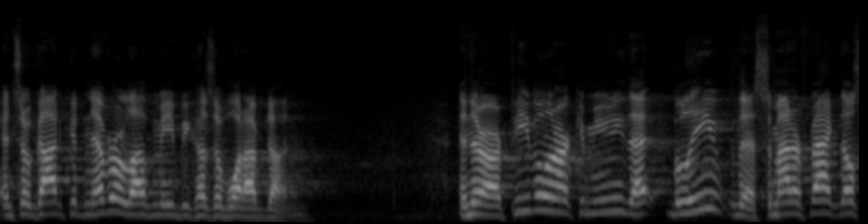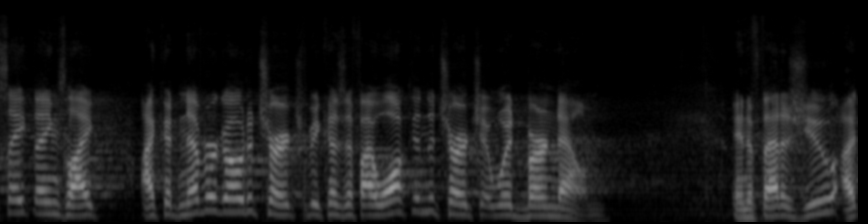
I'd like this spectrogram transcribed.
and so God could never love me because of what I've done. And there are people in our community that believe this. As a matter of fact, they'll say things like, I could never go to church because if I walked into church, it would burn down. And if that is you, I,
